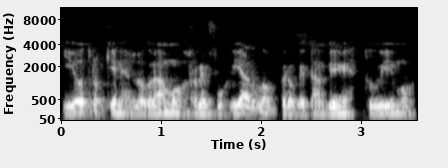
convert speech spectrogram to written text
y otros quienes logramos refugiarnos, pero que también estuvimos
